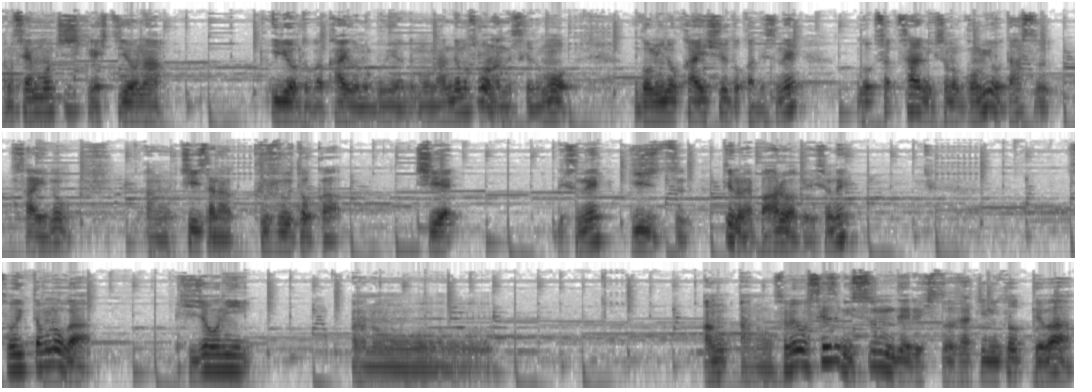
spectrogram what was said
あの、専門知識が必要な医療とか介護の分野でも何でもそうなんですけども、ゴミの回収とかですね、ささらにそのゴミを出す際の、あの、小さな工夫とか、知恵ですね、技術っていうのはやっぱあるわけですよね。そういったものが非常に、あのー、ああの、それをせずに住んでる人たちにとっては、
